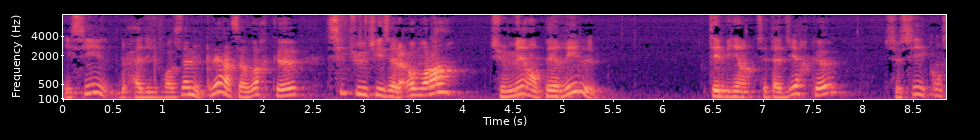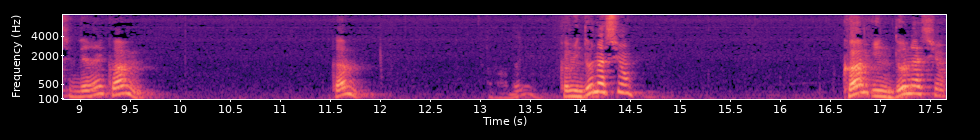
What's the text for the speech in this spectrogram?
Ici, le hadith du prophète est clair à savoir que si tu utilises l'umrah, tu mets en péril tes biens. C'est-à-dire que ceci est considéré comme comme. Comme une donation. Comme une donation.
